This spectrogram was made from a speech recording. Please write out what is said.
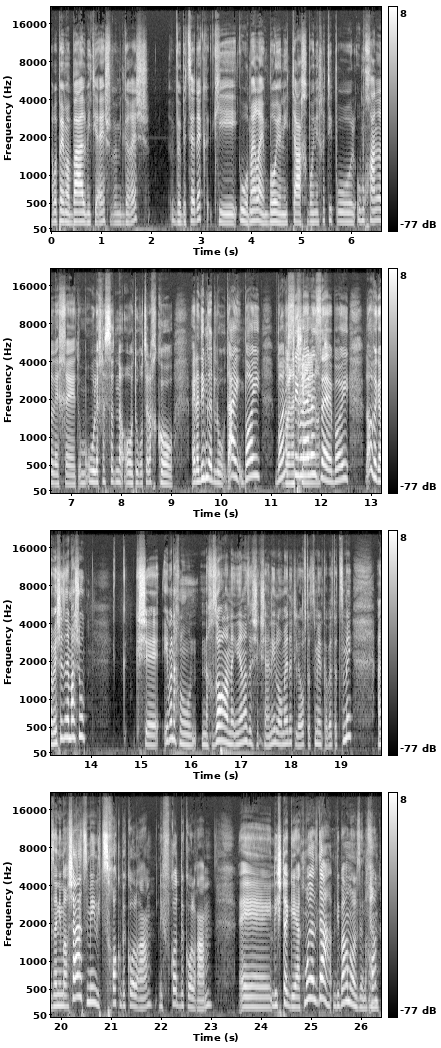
הרבה פעמים הבעל מתייאש ומתגרש, ובצדק, כי הוא אומר להם, בואי, אני איתך, בואי נלך לטיפול, הוא מוכן ללכת, הוא, הוא הולך לסדנאות, הוא רוצה לחקור. הילדים גדלו, די, בואי, בואי בוא נשים לב לזה, בואי... לא, וגם יש איזה משהו, כשאם אנחנו נחזור לעניין הזה, שכשאני לומדת לאהוב את עצמי, לקבל את עצמי, אז אני מרשה לעצמי לצחוק בקול רם, לבכות בקול רם, אה, להשתגע, כמו ילדה, דיברנו על זה, נכון? כן.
